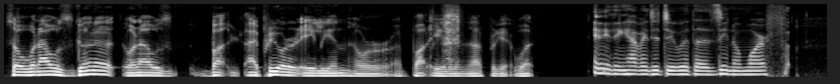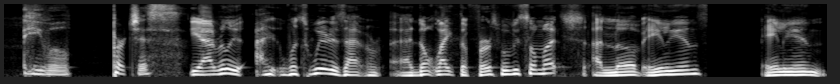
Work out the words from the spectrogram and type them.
So when I was gonna, when I was, but I pre-ordered Alien or I bought Alien. I forget what. Anything having to do with a xenomorph, he will purchase. Yeah, I really. I what's weird is that I don't like the first movie so much. I love Aliens. Alien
